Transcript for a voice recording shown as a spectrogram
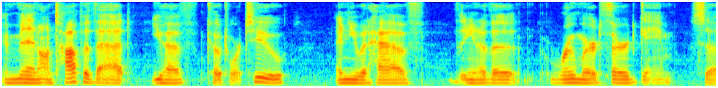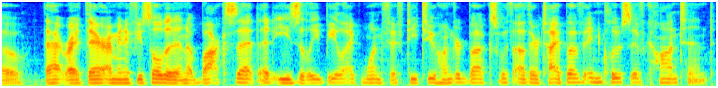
And then on top of that, you have KOTOR 2 and you would have the, you know the rumored third game. So, that right there, I mean if you sold it in a box set, that'd easily be like 150 200 bucks with other type of inclusive content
